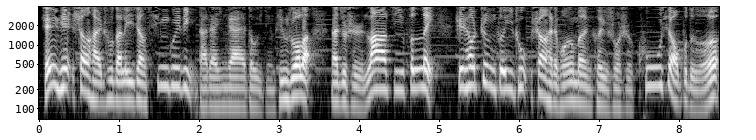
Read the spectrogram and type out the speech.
前几天上海出台了一项新规定，大家应该都已经听说了，那就是垃圾分类。这条政策一出，上海的朋友们可以说是哭笑不得。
